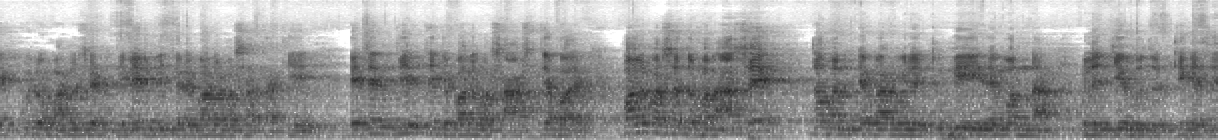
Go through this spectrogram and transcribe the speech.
একগুলো মানুষের দিলের ভিতরে ভালোবাসা থাকে। এদের দিল থেকে ভালোবাসা আসতে হয়। ভালোবাসা যখন আসে তখন এবার বলে টুপি এমন না। বলে যে হুজুর ঠিক আছে।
